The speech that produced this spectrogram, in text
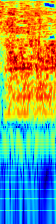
مُوسَىٰ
